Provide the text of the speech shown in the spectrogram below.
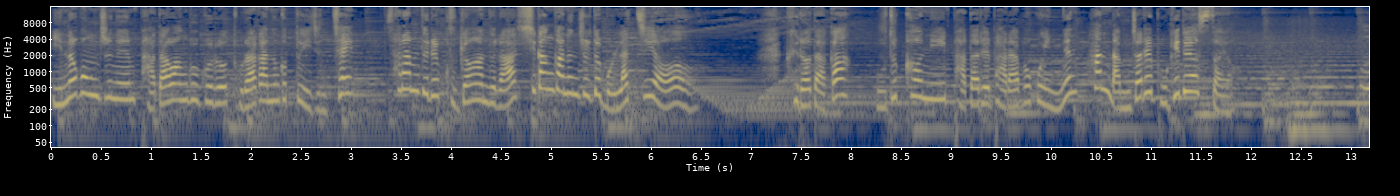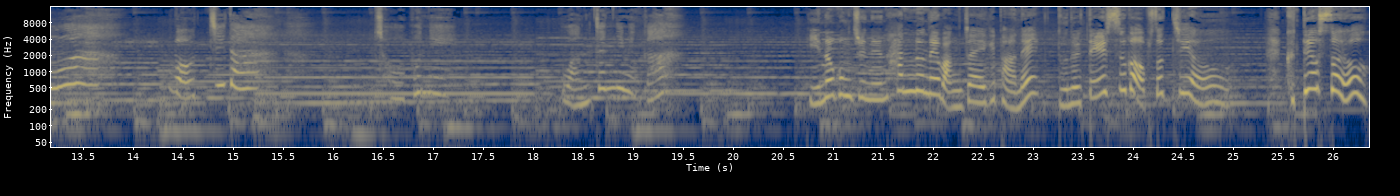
인어공주는 바다왕국으로 돌아가는 것도 잊은 채 사람들을 구경하느라 시간 가는 줄도 몰랐지요. 그러다가 우두커니 바다를 바라보고 있는 한 남자를 보게 되었어요. 우와, 멋지다. 저분이 왕자님인가? 인어공주는 한눈에 왕자에게 반해 눈을 뗄 수가 없었지요. 그때였어요.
